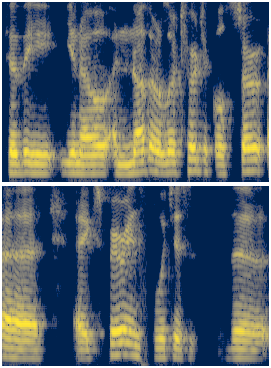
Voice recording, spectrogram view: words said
to the you know another liturgical ser- uh, experience which is the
